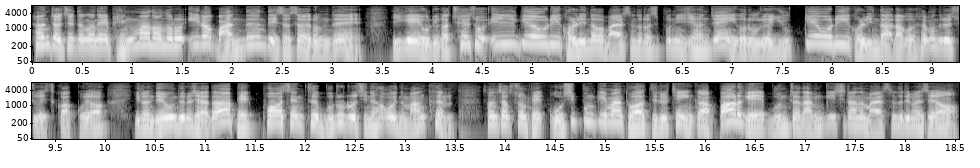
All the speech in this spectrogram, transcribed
현재 어쨌든 간에 100만 원으로 1억 만드는 데 있어서 여러분들 이게 우리가 최소 1개월이 걸린다고 말씀드렸을 뿐이지 현재 이거를 우리가 6개월이 걸린다라고 설명드릴 수가 있을 것 같고요. 이런 내용들을 제가 다 100% 무료로 진행하고 있는 만큼 선착순 150분께만 도와드릴 테니까 빠르게 문자 남기시라는 말씀드리면서요.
